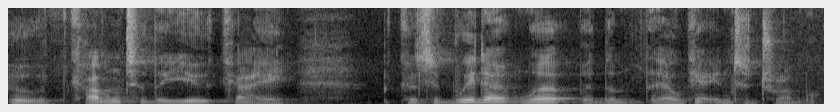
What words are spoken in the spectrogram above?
who have come to the UK because if we don't work with them, they'll get into trouble.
